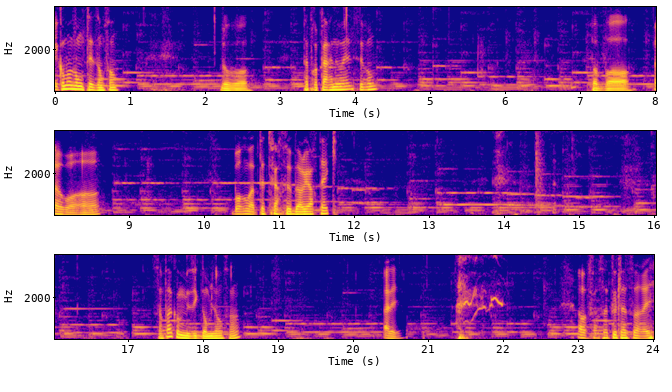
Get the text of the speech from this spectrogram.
et comment vont tes enfants Papa. T'as préparé Noël, c'est bon. Ça va. Bon, on va peut-être faire ce Burger Tech. Sympa comme musique d'ambiance, hein Allez. on va faire ça toute la soirée.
